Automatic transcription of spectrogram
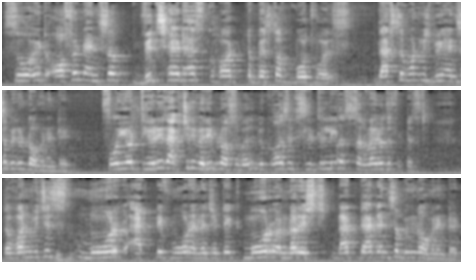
So it often ends up which head has got the best of both worlds. That's the one which ends up becoming dominated. So your theory is actually very plausible because it's literally the survival of the fittest. The one which is mm-hmm. more active, more energetic, more nourished, that that ends up being dominated.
